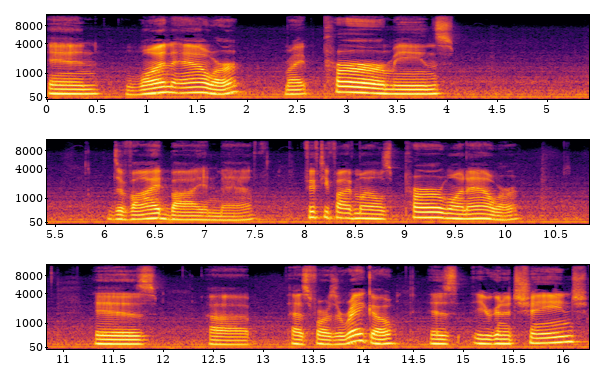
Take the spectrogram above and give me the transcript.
in one hour, right, per means divide by in math, 55 miles per one hour is, uh, as far as a rate go, is you're going to change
